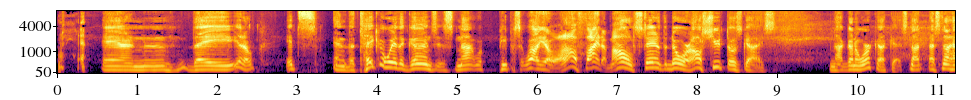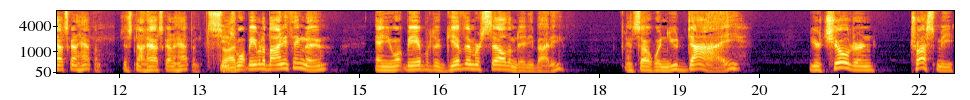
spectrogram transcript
and they, you know, it's and the take away the guns is not what people say. Well, you know, well, I'll fight them. I'll stand at the door. I'll shoot those guys. Not going to work like that. It's not. That's not how it's going to happen. Just not how it's going to happen. So you just I- won't be able to buy anything new, and you won't be able to give them or sell them to anybody. And so when you die, your children, trust me,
